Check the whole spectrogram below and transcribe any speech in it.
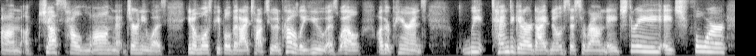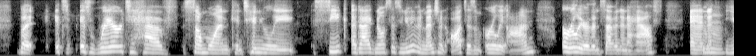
um, of just how long that journey was. You know, most people that I talk to, and probably you as well, other parents, we tend to get our diagnosis around age three, age four, but it's it's rare to have someone continually seek a diagnosis. And you even mentioned autism early on, earlier than seven and a half. And mm-hmm. you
